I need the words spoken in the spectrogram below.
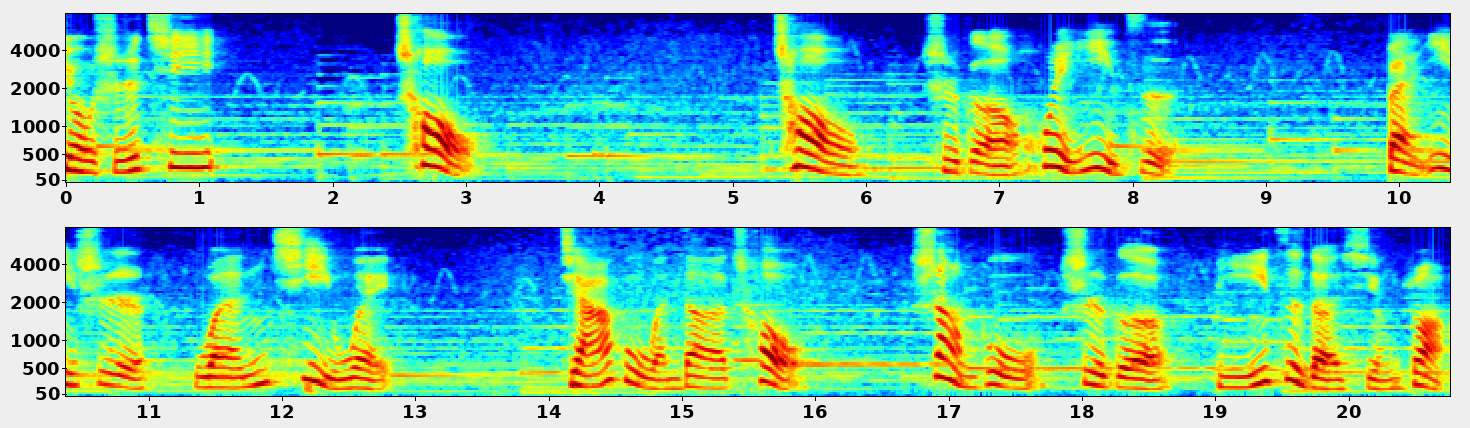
九十七，臭，臭是个会意字，本意是闻气味。甲骨文的臭，上部是个鼻子的形状，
